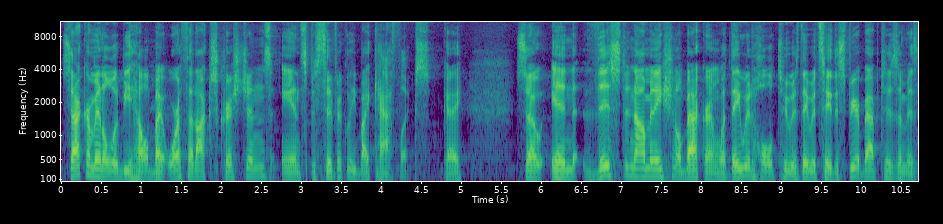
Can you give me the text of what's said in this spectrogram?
Sacramental would be held by Orthodox Christians and specifically by Catholics, okay? So, in this denominational background, what they would hold to is they would say the Spirit baptism is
